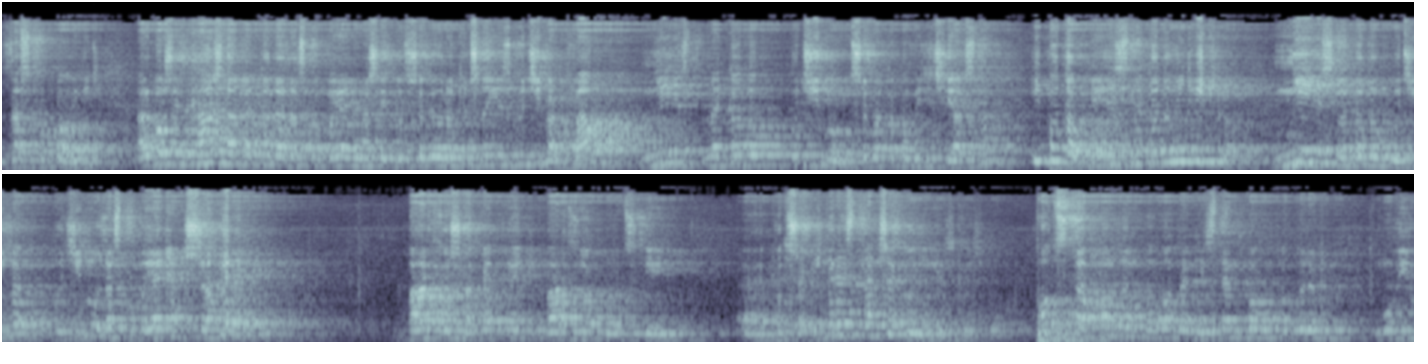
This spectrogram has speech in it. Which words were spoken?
zaspokoić, albo że każda metoda zaspokojenia naszej potrzeby erotycznej jest godziwa. Gwałt nie jest metodą godziwą, trzeba to powiedzieć jasno, i podobnie jest z metodą in vitro. Nie jest metodą godziwa, godziwą zaspokojenia szlachetnej, bardzo szlachetnej i bardzo ludzkiej e, potrzeby. I teraz dlaczego nie jest godziwą? Podstawowym jest ten powód, o którym mówił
